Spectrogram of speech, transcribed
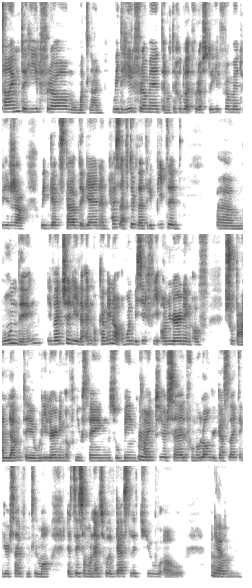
time to heal from ومثلا we'd heal from it انه تاخد وقت for us to heal from it ويرجع we'd get stabbed again and بحس after that repeated um, wounding eventually لأنه كمان هون بيصير في unlearning of شو تعلمتي و relearning of new things و being Mm. kind to yourself و no longer gaslighting yourself مثل ما let's say someone else would have gaslit you أو Yeah. um,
